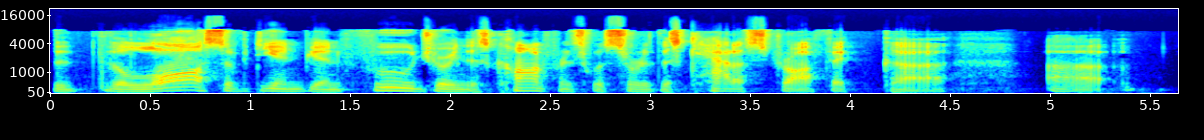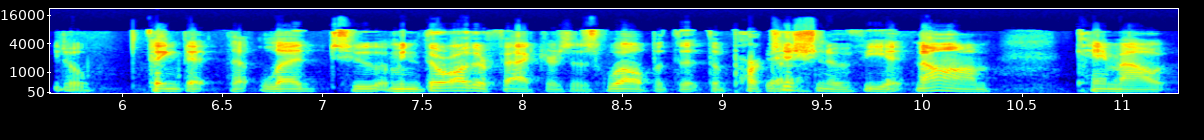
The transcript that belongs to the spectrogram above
the, the loss of Dien Bien Phu during this conference was sort of this catastrophic, uh, uh, you know, thing that, that led to, I mean, there are other factors as well, but the, the partition yeah. of Vietnam came out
